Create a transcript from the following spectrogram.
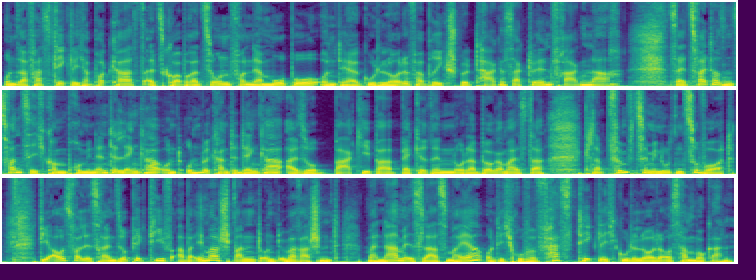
Unser fast täglicher Podcast als Kooperation von der Mopo und der Gute-Leute-Fabrik spürt tagesaktuellen Fragen nach. Seit 2020 kommen prominente Lenker und unbekannte Denker, also Barkeeper, Bäckerinnen oder Bürgermeister, knapp 15 Minuten zu Wort. Die Auswahl ist rein subjektiv, aber immer spannend und überraschend. Mein Name ist Lars Meyer und ich rufe fast täglich gute Leute aus Hamburg an.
